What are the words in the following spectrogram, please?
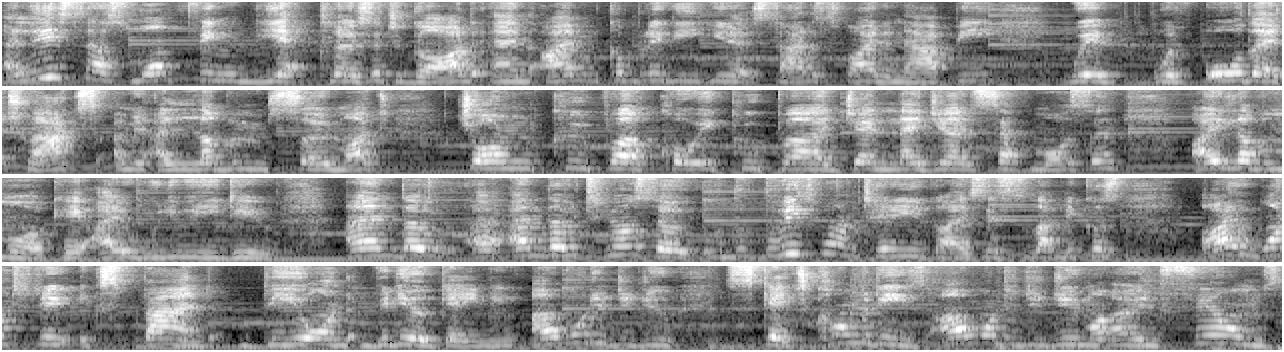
at least that's one thing yet closer to god and i'm completely you know satisfied and happy with with all their tracks. I mean i love them so much John Cooper, Korey Cooper, Jen Ledger, Seth Morrison. I love them all, okay? I really, really do. And though, uh, and though, to be honest, though, the, the reason why I'm telling you guys this is that because I wanted to expand beyond video gaming. I wanted to do sketch comedies. I wanted to do my own films,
